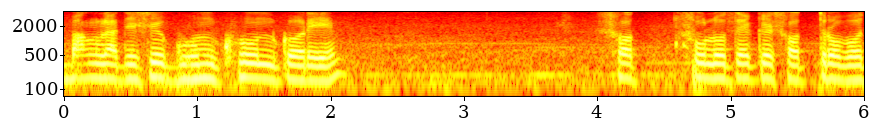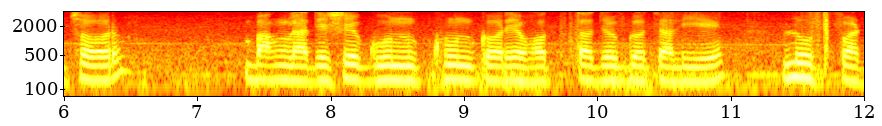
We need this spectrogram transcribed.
বাংলাদেশে গুম, খুন করে সত, ষোলো থেকে সতেরো বছর বাংলাদেশে গুন খুন করে হত্যাযজ্ঞ চালিয়ে লুটপাট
